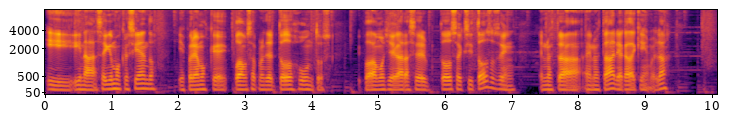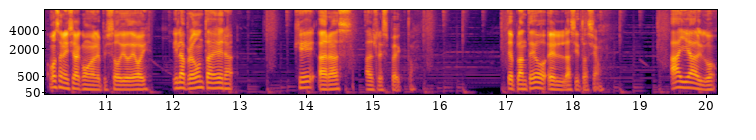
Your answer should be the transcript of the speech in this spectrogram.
Y, nada, seguimos creciendo y esperemos que podamos aprender todos juntos y podamos llegar a ser todos exitosos en, nuestra, en nuestra área, cada quien, ¿verdad? Vamos a iniciar con el episodio de hoy. Y la pregunta era, ¿qué harás al respecto? Te planteo la situación. Hay algo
